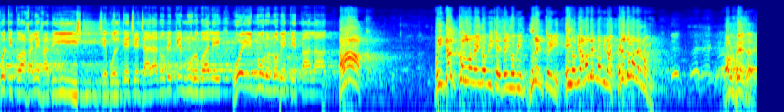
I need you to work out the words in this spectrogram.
কথিত আহলে হাদিস যে বলতেছে যারা নবীকে নূর বলে ওই নূর নবীকে তালাক। তালাক! পরিত্যাগ করলাম এই নবীকে যেই নবী নূরের তৈরি। এই নবী আমাদের নবী নয় এটা তোমাদের নবী। বল হয়ে যায়।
